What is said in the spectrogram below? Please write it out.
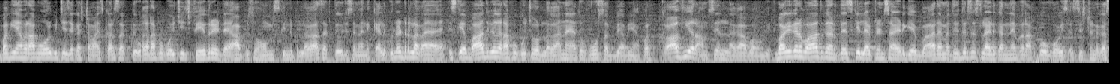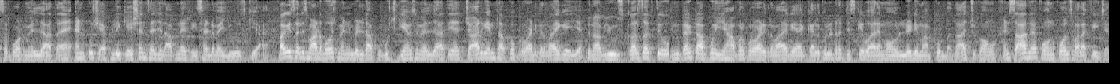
बाकी यहाँ पर आप और भी चीज़ें कस्टमाइज कर सकते हो। अगर आपको कोई चीज़ फेवरेट है, आप उसे होम स्क्रीन पर लगा सकते हो, जैसे मैंने कैलकुलेटर लगाया है। इसके बाद भी अगर आपको कुछ और लगाना है तो वो सब भी आप यहाँ पर काफ़ी आराम से लगा पाओगे। बाकी अगर बात करते हैं इसकी लेफ़्ट हैंड साइड के बारे में तो इधर से स्लाइड करने पर आपको वॉइस असिस्टेंट का सपोर्ट मिल जाता है एंड कुछ एप्लीकेशन है, जिन्हें आपने रिसेंट में यूज़ किया है। बाकी सर स्मार्ट वॉच मैंने बिल्ट आपको कुछ गेम्स मिल जाती है। चार गेम्स आपको प्रोवाइड करवाई गई है, जिन्हें आप यूज़ कर सकते हो। इनफैक्ट आपको यहाँ पर प्रोवाइड करवाया गया है कैलकुलेटर जिसके बारे में ऑलरेडी मैं आपको बता चुका हूँ। एंड साथ में फ़ोन कॉल्स वाला फीचर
